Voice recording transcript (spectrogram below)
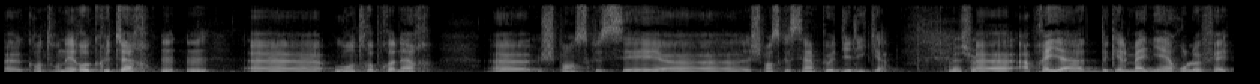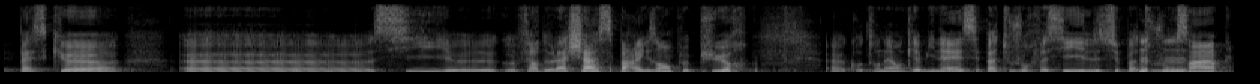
euh, quand on est recruteur Mm, mm. euh, ou entrepreneur, euh, je pense que c'est, euh, je pense que c'est un peu délicat. Bien sûr. Euh, après, il y a de quelle manière on le fait, parce que euh, si euh, faire de la chasse, par exemple, pure, euh, quand on est en cabinet, c'est pas toujours facile, c'est pas toujours simple.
